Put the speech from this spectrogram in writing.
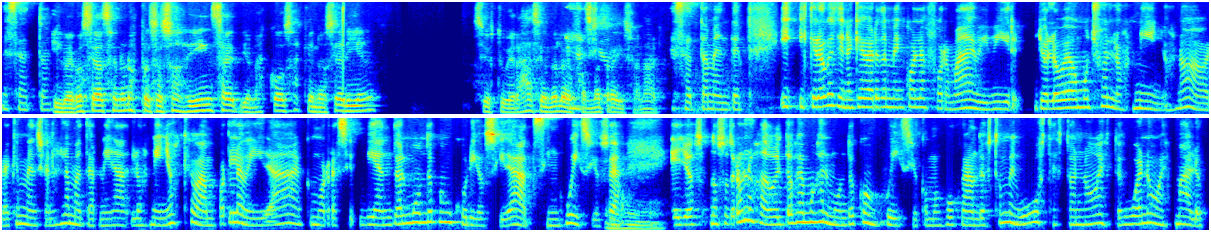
Exacto. Y luego se hacen unos procesos de insight y unas cosas que no se harían si estuvieras haciéndolo de forma tradicional. Exactamente. Y, y, creo que tiene que ver también con la forma de vivir. Yo lo veo mucho en los niños, ¿no? Ahora que mencionas la maternidad, los niños que van por la vida como recibiendo el mundo con curiosidad, sin juicio. O sea, ellos, nosotros los adultos vemos el mundo con juicio, como juzgando, esto me gusta, esto no, esto es bueno o es malo.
